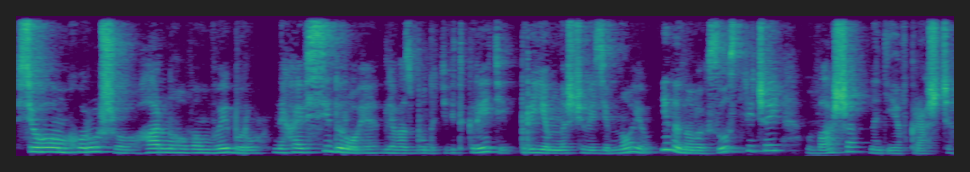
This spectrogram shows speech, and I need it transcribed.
Всього вам хорошого, гарного вам вибору. Нехай всі дороги для вас будуть відкриті. Приємно, що ви зі мною. І до нових зустрічей. Ваша Надія в краще.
